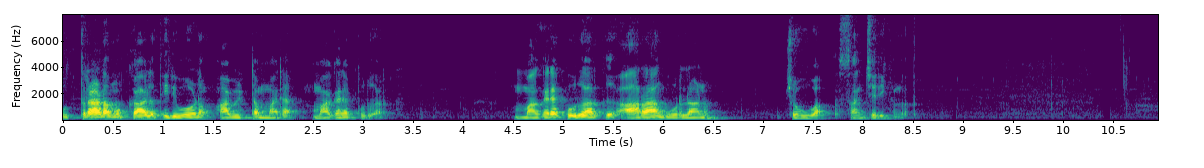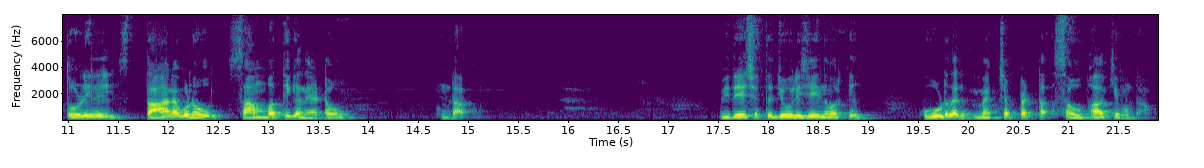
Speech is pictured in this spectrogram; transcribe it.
ഉത്രാടമുക്കാൽ തിരുവോണം അവിട്ടം മര മകരക്കുറുകാർക്ക്. മകരക്കുറുകാർക്ക് ആറാം കൂറിലാണ് ചൊവ്വ സഞ്ചരിക്കുന്നത്. തൊഴിലിൽ സ്ഥാനഗുണവും സാമ്പത്തിക നേട്ടവും ഉണ്ടാകും. വിദേശത്ത് ജോലി ചെയ്യുന്നവർക്ക് കൂടുതൽ മെച്ചപ്പെട്ട സൗഭാഗ്യമുണ്ടാകും.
